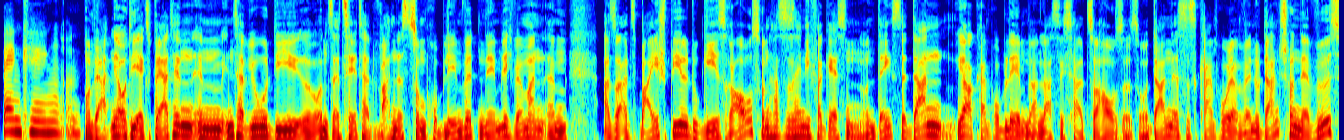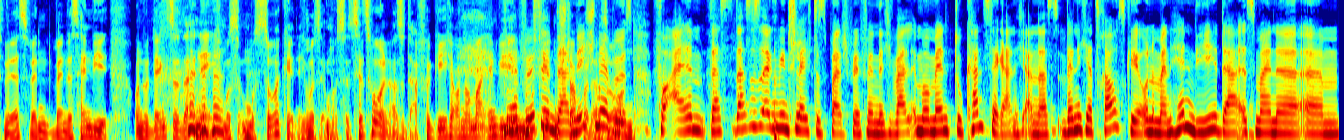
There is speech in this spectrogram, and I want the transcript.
Banking und Und wir hatten ja auch die Expertin im Interview, die äh, uns erzählt hat, wann es zum Problem wird. Nämlich, wenn man, ähm, also als Beispiel, du gehst raus und hast das Handy vergessen und denkst dir dann, ja, kein Problem, dann lass ich es halt zu Hause. So, dann ist es kein Problem. Wenn du dann schon nervös wirst, wenn, wenn das Handy und du denkst, so, nee, ich muss, muss zurückgehen, ich muss, ich muss es jetzt holen. Also dafür gehe ich auch nochmal irgendwie in Wer den wird denn da Stock nicht nervös? so. Vor allem, das, das ist irgendwie ein schlechtes Beispiel, finde ich, weil im Moment, du kannst ja gar nicht anders. Wenn ich jetzt rausgehe ohne mein Handy, da ist meine, ähm,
